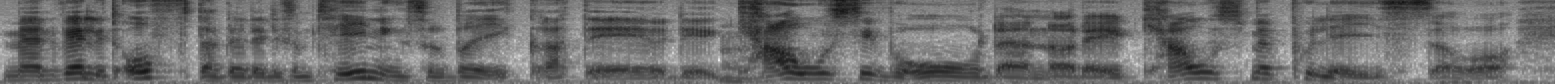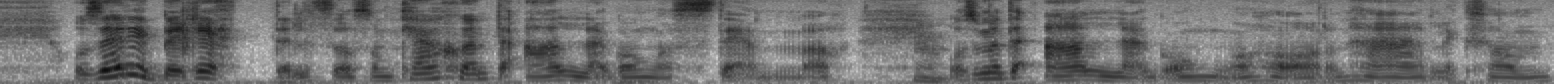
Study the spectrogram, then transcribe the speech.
Men väldigt ofta blir det liksom tidningsrubriker att det är, det är mm. kaos i vården och det är kaos med poliser. Och, Och så är det berättelser som kanske inte alla gånger stämmer. Mm. Och som inte alla gånger har den här liksom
